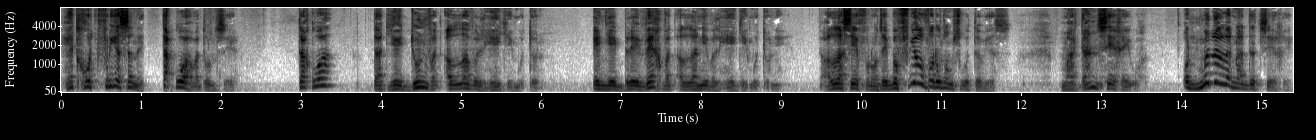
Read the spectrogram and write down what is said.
Het Godvreesenheid, taqwa wat ons sê. Taqwa dat jy doen wat Allah wil hê jy moet doen en jy bly weg wat Allah nie wil hê jy moet doen nie. Allah sê vir ons, hy beveel vir ons om so te wees. Maar dan sê hy ook, onmiddellik na dit sê hy,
